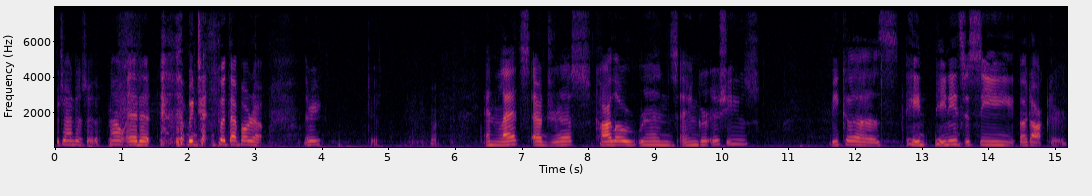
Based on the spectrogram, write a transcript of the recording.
Pretend I didn't say that. No, edit. Put that part out. Three, two, one. And let's address Kylo Ren's anger issues because he he needs to see a doctor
